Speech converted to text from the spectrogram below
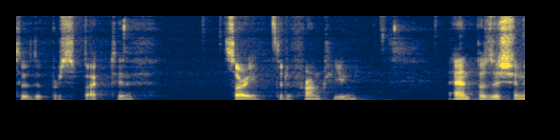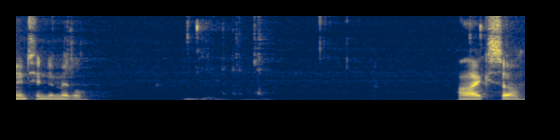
to the perspective sorry to the front view and position it in the middle like so.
